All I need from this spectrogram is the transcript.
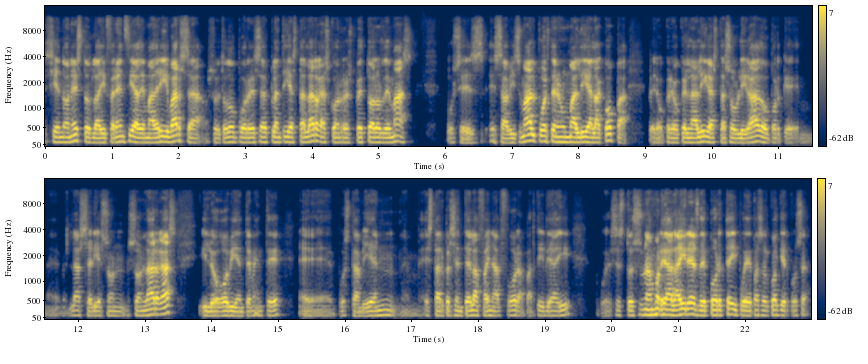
siendo honestos, la diferencia de Madrid y Barça, sobre todo por esas plantillas tan largas con respecto a los demás, pues es, es abismal. Puedes tener un mal día en la Copa, pero creo que en la Liga estás obligado porque eh, las series son, son largas y luego, evidentemente, eh, pues también estar presente en la Final Four. A partir de ahí, pues esto es una moneda al aire, es deporte y puede pasar cualquier cosa.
